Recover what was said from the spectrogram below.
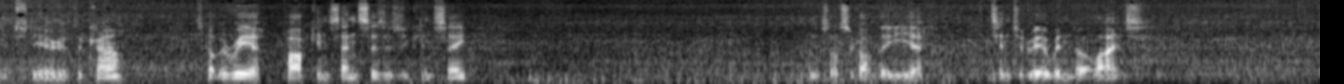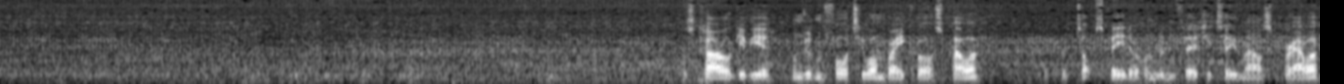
the exterior of the car. It's got the rear parking sensors as you can see. And it's also got the uh, tinted rear window lights. This car will give you 141 brake horsepower with a top speed of 132 miles per hour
